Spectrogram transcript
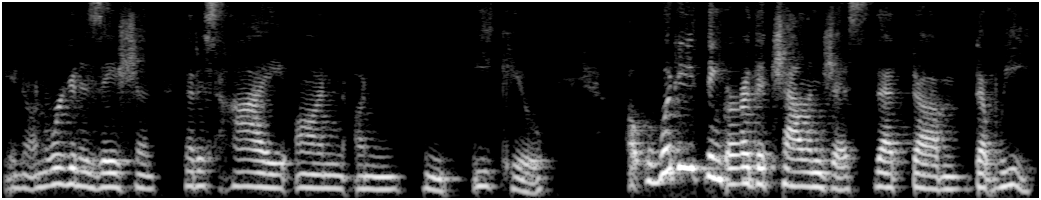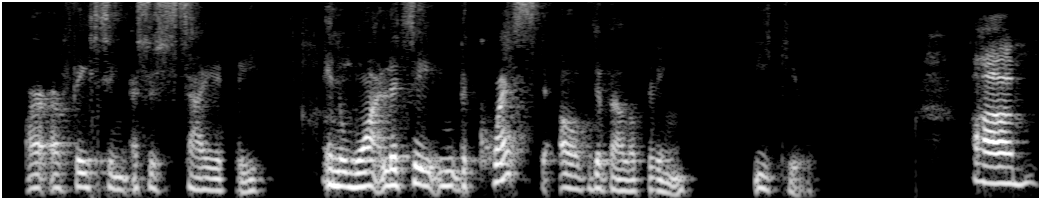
you know, an organization that is high on, on, on EQ, uh, what do you think are the challenges that um, that we are, are, facing as a society in one, let's say, in the quest of developing EQ? Um,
